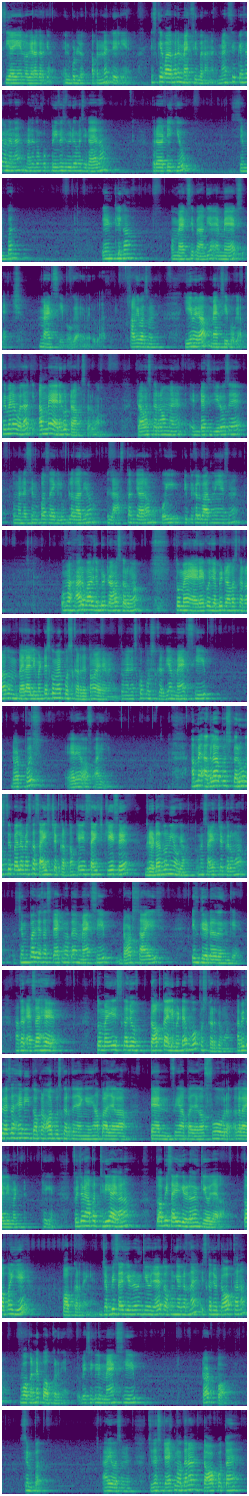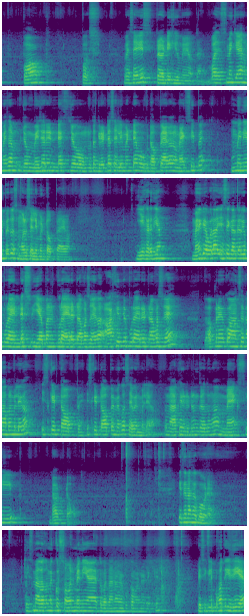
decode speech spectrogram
सी आई एन वगैरह करके इनपुट अपन ने ले लिए हैं। इसके बाद अपने मैक्सिप बनाना है। मैक्सिप कैसे बनाना है? मैंने तुमको प्रीवियस वीडियो में सिखाया था। प्रायोरिटी क्यू सिंपल इंट लिखा और मैक्सिप बना दिया M A X H max heap हो गया है मेरे पास। आगे बात समझ ये मेरा मैक्स हीप हो गया। फिर मैंने बोला कि अब मैं एरे को ट्रावर्स करूँगा। ट्रावर्स कर रहा हूँ मैं इंडेक्स ज़ीरो से तो मैंने सिंपल सा एक लूप लगा दिया। लास्ट तक जा रहा हूँ, कोई टिपिकल बात नहीं है इसमें। और मैं हर बार जब भी ट्रैवल्स करूँगा तो मैं एरे को जब भी ट्रैवल्स कर रहा हूँ तो मैं पहला एलिमेंट इसको मैं पुश कर देता हूँ एरे में। तो मैंने इसको पुश कर दिया max heap dot push array of I अब मैं अगला पुश करूँ, उससे पहले मैं इसका साइज़ चेक करता हूँ क्या ये साइज़ के से ग्रेटर तो नहीं हो गया। तो मैं साइज़ चेक करूँगा। सिंपल जैसा स्टैक में होता है max heap dot size is greater than K अगर ऐसा है तो मैं इसका जो टॉप का एलिमेंट है, वो पुश कर दूँगा। अभी तो ऐसा है नहीं तो अपन और पुश करते जाएँगे। यहाँ पर आ जाएगा टेन फिर यहाँ पर आ जाएगा फोर अगला एलिमेंट ठीक है। फिर जब यहाँ पर थ्री आएगा ना तो अभी साइज़ ग्रेटर देन के हो जाएगा। तो अपन ये पॉप कर देंगे। जब भी साइज़ ग्रेटर देन के हो जाए तो अपन क्या करना है, इसका जो टॉप था ना, वो अपन ने पॉप कर दिया। तो basically max heap dot pop simple. अरे बस समझ जैसे स्टैक में होता है ना टॉप होता है पॉप पुश वैसे इस प्रायोरिटी क्यू में होता है। बस इसमें क्या है, हमेशा जो मेजर इंडेक्स जो मतलब ग्रेटेस्ट एलिमेंट है, वो टॉप पे आएगा मैक्सी पे। मिनी पे तो स्मॉलेस्ट एलिमेंट टॉप पे आएगा। ये कर दिया। मैंने क्या बोला, ऐसे कर करके पूरा इंडेक्स ये अपन पूरा एरे ट्रावर्स हो जाएगा। आखिर जब पूरा एरे ट्रावर्स हो जाए तो अपने को आंसर कहाँ पर मिलेगा? इसके टॉप पे। इसके टॉप पे मेरे को सेवन मिलेगा। तो मैं आखिर रिटर्न कर दूँगा मैक्स हीप डॉट टॉप इतना सा कोड है। इसमें अगर तुम्हें कुछ समझ में नहीं आया तो बताना मेरे को कमेंट में लिख के। बेसिकली बहुत ईजी है।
